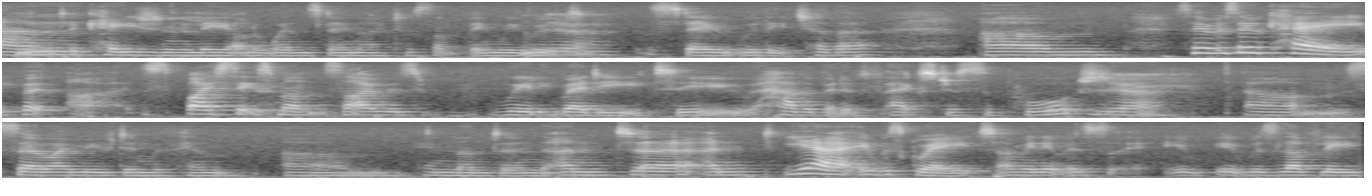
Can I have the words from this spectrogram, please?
and mm. occasionally on a Wednesday night or something, we would yeah. stay with each other. Um, so it was okay, but uh, by six months, I was really ready to have a bit of extra support. Yeah. Um, so I moved in with him um, in London, and uh, and yeah, it was great. I mean, it was it, it was lovely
